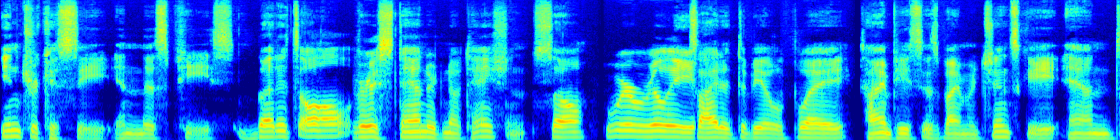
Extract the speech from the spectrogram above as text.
intricacy in this piece, but it's all very standard notation. So we're really excited to be able to play timepieces by Muczynski. And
